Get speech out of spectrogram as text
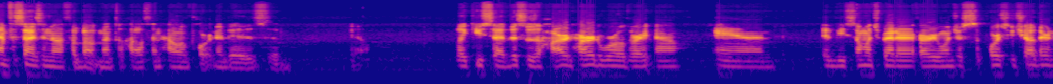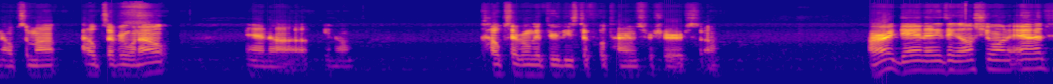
emphasize enough about mental health and how important it is. And you know, like you said, this is a hard, hard world right now, and it'd be so much better if everyone just supports each other and helps them out, helps everyone out, and uh, you know, helps everyone get through these difficult times for sure. So. All right, Dan, anything else you want to add?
